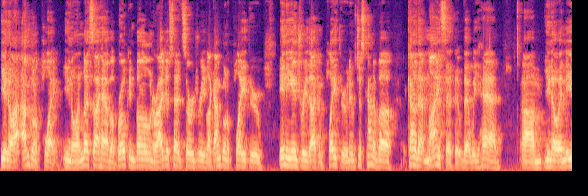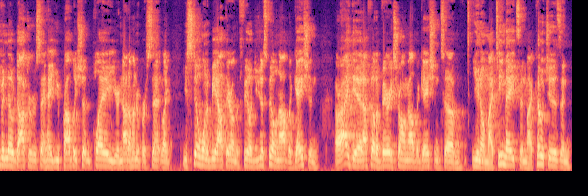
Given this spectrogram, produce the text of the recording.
you know, I, am going to play, you know, unless I have a broken bone or I just had surgery, like I'm going to play through any injury that I can play through. And it was just kind of a, kind of that mindset that, that we had, um, you know, and even though doctors were saying, Hey, you probably shouldn't play, you're not hundred percent, like you still want to be out there on the field. You just feel an obligation or I did, I felt a very strong obligation to, you know, my teammates and my coaches and,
